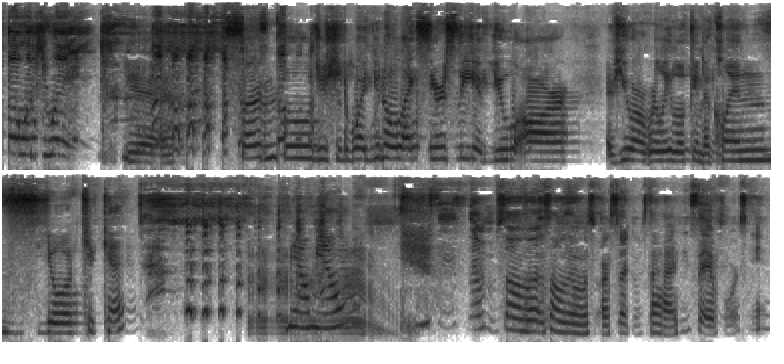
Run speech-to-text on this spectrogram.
to know what you ate. Yeah. Certain foods you should avoid. You know, like seriously, if you are if you are really looking to cleanse your Kit Kat, meow meow. Some some of some of them are circumcised. He said foreskin.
